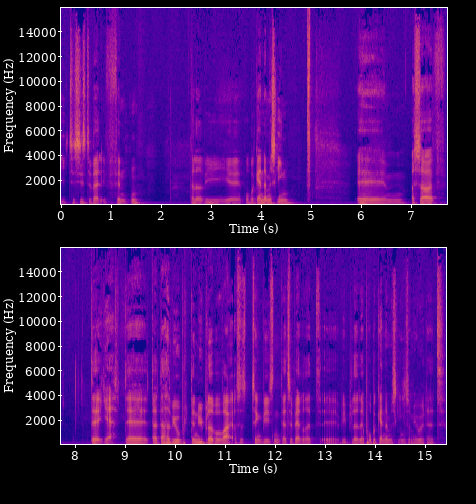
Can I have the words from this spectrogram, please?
i, til sidste valg i 15, der lavede vi øh, propagandamaskinen. Øh, og så det, ja, det, der, der havde vi jo den nye plade på vej, og så tænkte vi sådan der til valget, at øh, vi lavede der propagandamaskine, som jo er et,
